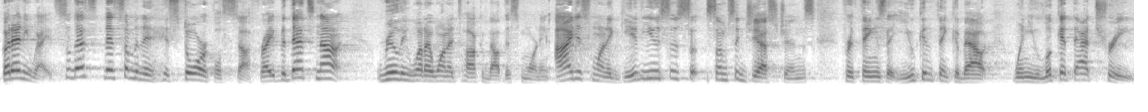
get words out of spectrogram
but anyway, so that's, that's some of the historical stuff, right? But that's not really what I want to talk about this morning. I just want to give you some, some suggestions for things that you can think about when you look at that tree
